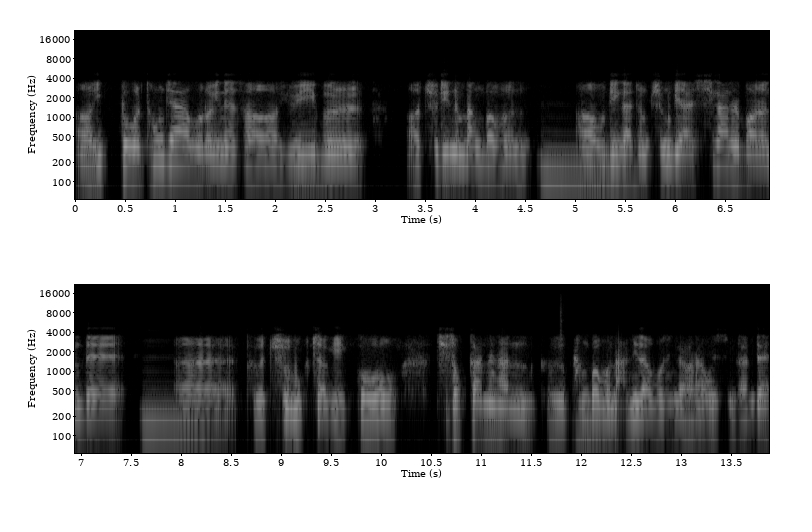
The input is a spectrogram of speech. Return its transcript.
어, 입국을 통제함으로 인해서 유입을 어, 줄이는 방법은 음. 어, 우리가 좀 준비할 시간을 버는데 음. 어, 그주 목적이 있고 지속 가능한 그 방법은 아니라고 생각을 하고 있습니다. 근데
